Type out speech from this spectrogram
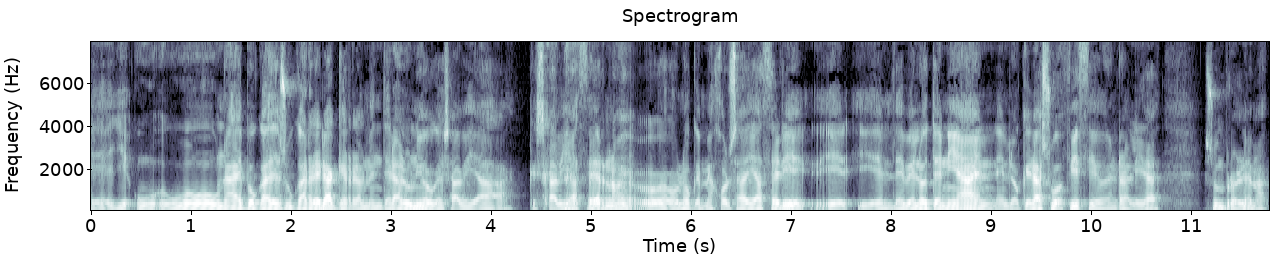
eh, hubo una época de su carrera que realmente era lo único que sabía, que sabía hacer, ¿no? O, lo que mejor sabía hacer y, el debe lo tenía en, lo que era su oficio, en realidad. Es un problema.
